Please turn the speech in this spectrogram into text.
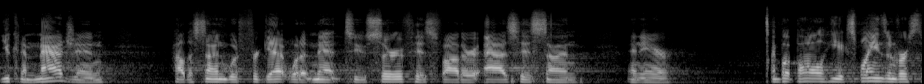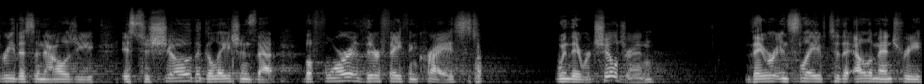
you can imagine how the son would forget what it meant to serve his father as his son and heir. But Paul, he explains in verse 3 this analogy is to show the Galatians that before their faith in Christ, when they were children, they were enslaved to the elementary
